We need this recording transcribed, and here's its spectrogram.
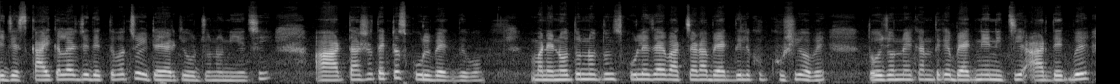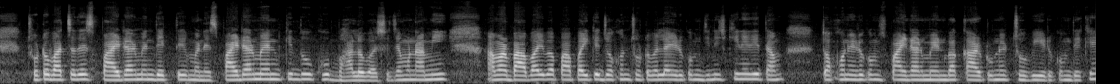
এই যে স্কাই কালার যে দেখতে পাচ্ছ, এটাই আর কি ওর জন্য নিয়েছি। আর তার সাথে একটা স্কুল ব্যাগ দেবো। মানে নতুন নতুন স্কুলে যায় বাচ্চারা ব্যাগ দিলে খুব খুশি হবে। তো ওই জন্য এখান থেকে ব্যাগ নিয়ে নিচ্ছি। আর দেখবে ছোট বাচ্চাদের স্পাইডারম্যান দেখতে মানে স্পাইডারম্যান কিন্তু খুব ভালোবাসে। যেমন আমি আমার বাবাই বা পাপাইকে যখন ছোটোবেলায় এরকম জিনিস কিনে দিতাম তখন এরকম স্পাইডারম্যান বা কার্টুনের ছবি এরকম দেখে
